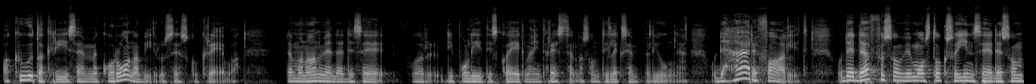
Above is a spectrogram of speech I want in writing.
akuta krisen med coronaviruset skulle kräva. Där man använder det sig för de politiska egna intressena som till exempel i Ungern. Och det här är farligt. Och det är därför som vi måste också inse det som,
